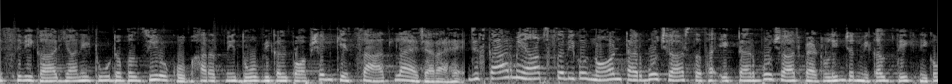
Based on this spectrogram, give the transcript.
एसयूवी कार यानी टू डबल ज़ीरो को भारत में दो विकल्प ऑप्शन के साथ लाया जा रहा है, जिस कार में आप सभी को नॉन टर्बो चार्ज तथा एक टर्बो चार्ज पेट्रोल इंजन विकल्प देखने को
